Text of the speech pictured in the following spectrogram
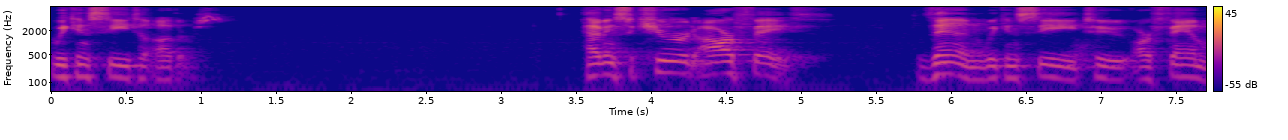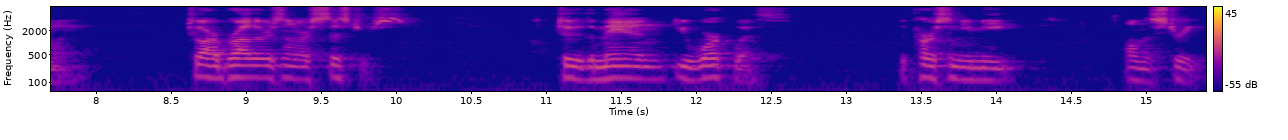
we can see to others. Having secured our faith, then we can see to our family, to our brothers and our sisters, to the man you work with, the person you meet on the street.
